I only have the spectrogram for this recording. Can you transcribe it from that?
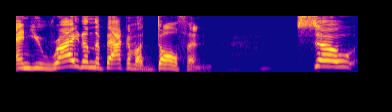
and you ride on the back of a dolphin. So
